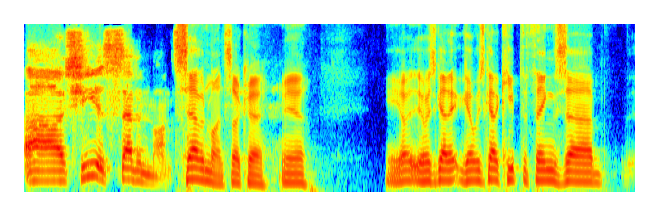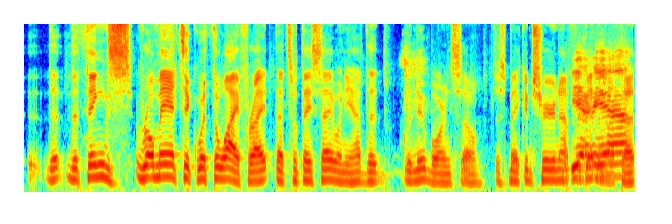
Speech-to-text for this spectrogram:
Uh, she is seven months. Seven months. Okay, yeah. You always got to always got to keep the things uh, the the things romantic with the wife, right? That's what they say when you have the the newborn. So just making sure you're not Yeah, forgetting yeah. about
